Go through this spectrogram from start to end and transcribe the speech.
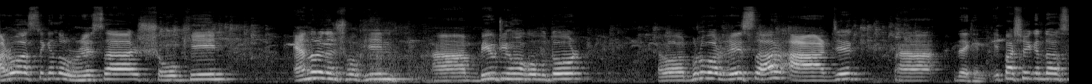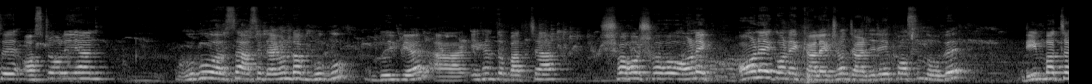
আরও আছে কিন্তু রেসার, শৌখিন অ্যান্ড্রয়েড শৌখিন বিউটি হোমা কবুতর ব্লুবার রেসার, আর যে দেখেন এই পাশে কিন্তু আছে অস্ট্রেলিয়ান ঘুঘু আছে আছে ডায়মন্ড অফ ঘুঘু দুই পেয়ার। আর এখানে তো বাচ্চা সহ সহ অনেক অনেক অনেক কালেকশন যার যেটাই পছন্দ হবে। ডিম বাচ্চা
